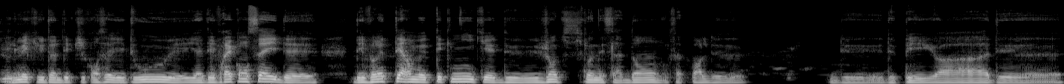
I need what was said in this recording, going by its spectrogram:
Et le mec il lui donne des petits conseils et tout, et il y a des vrais conseils, des, des vrais termes techniques de gens qui s'y connaissent là-dedans, donc ça te parle de, de, de PUA, de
